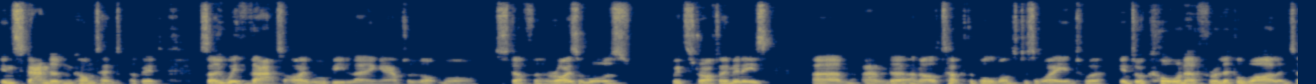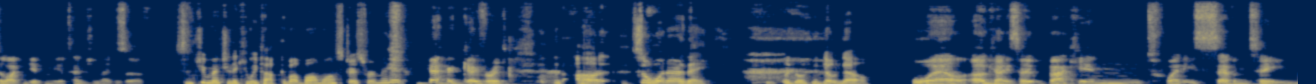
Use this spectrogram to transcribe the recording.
in standard and content a bit. So with that, I will be laying out a lot more stuff for Horizon Wars with Strato Minis. Um, and uh, and I'll tuck the ball monsters away into a into a corner for a little while until I can give them the attention they deserve. Since you mentioned it, can we talk about ball monsters for a minute? yeah, go for it. Uh, so what are they? For those who don't know. Well, okay. So back in 2017,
